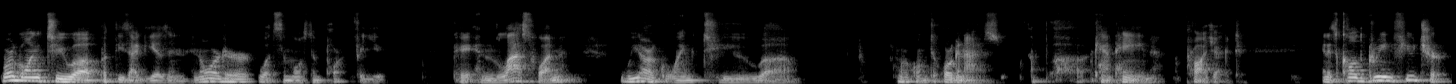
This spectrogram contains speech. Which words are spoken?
we're going to uh, put these ideas in, in order. What's the most important for you? Okay, and the last one, we are going to uh, we're going to organize a, a campaign, a project, and it's called Green Future.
